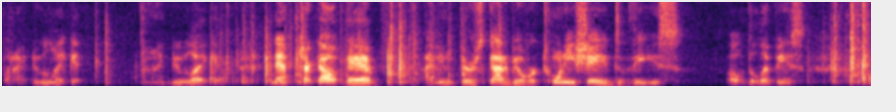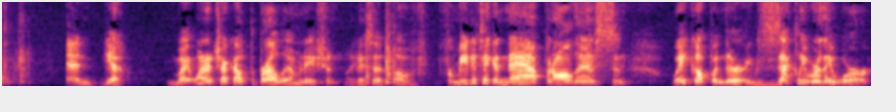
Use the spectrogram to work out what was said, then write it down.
but I do like it. I do like it. Now, check out, they have, I mean, there's got to be over 20 shades of these, of the lippies. And yeah, you might want to check out the brow lamination. Like I said, of for me to take a nap and all this and wake up and they're exactly where they were.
